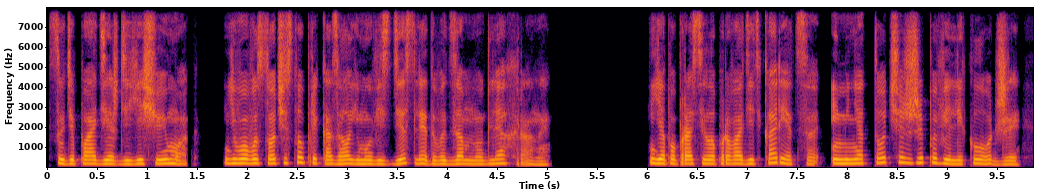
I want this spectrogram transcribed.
судя по одежде, еще и маг, его высочество приказал ему везде следовать за мной для охраны. Я попросила проводить кареца, и меня тотчас же повели к лоджии —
